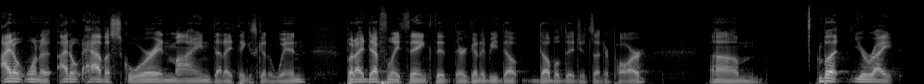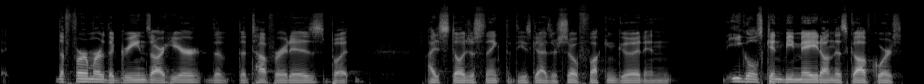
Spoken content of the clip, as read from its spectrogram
I don't want to. I don't have a score in mind that I think is going to win, but I definitely think that they're going to be dou- double digits under par. Um, but you're right. The firmer the greens are here, the the tougher it is. But I still just think that these guys are so fucking good, and Eagles can be made on this golf course.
